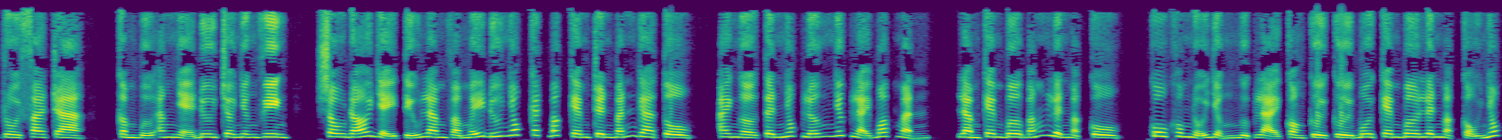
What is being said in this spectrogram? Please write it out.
rồi pha trà, cầm bữa ăn nhẹ đưa cho nhân viên, sau đó dạy Tiểu Lam và mấy đứa nhóc cách bắt kem trên bánh gato, ai ngờ tên nhóc lớn nhất lại bóp mạnh, làm kem bơ bắn lên mặt cô cô không nổi giận ngược lại còn cười cười bôi kem bơ lên mặt cậu nhóc,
